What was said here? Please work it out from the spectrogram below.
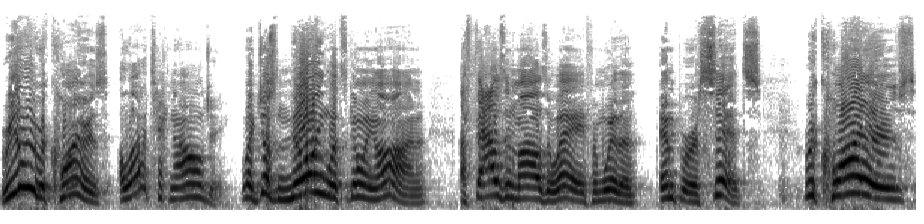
really requires a lot of technology. Like just knowing what's going on a thousand miles away from where the emperor sits requires,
